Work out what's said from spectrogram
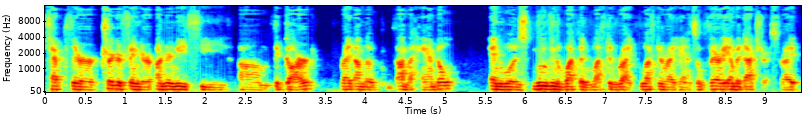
kept their trigger finger underneath the um, the guard right on the on the handle and was moving the weapon left and right, left and right hand. So very ambidextrous, right?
